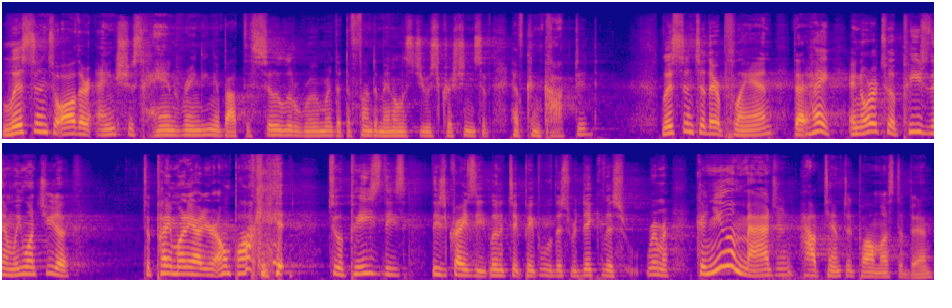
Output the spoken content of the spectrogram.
Listen to all their anxious hand wringing about this silly little rumor that the fundamentalist Jewish Christians have, have concocted. Listen to their plan that, hey, in order to appease them, we want you to, to pay money out of your own pocket to appease these, these crazy lunatic people with this ridiculous rumor. Can you imagine how tempted Paul must have been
